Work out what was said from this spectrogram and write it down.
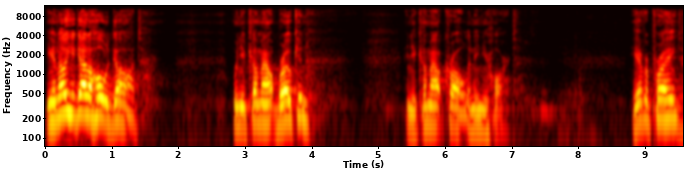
You know you got a hold of God when you come out broken and you come out crawling in your heart. You ever prayed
